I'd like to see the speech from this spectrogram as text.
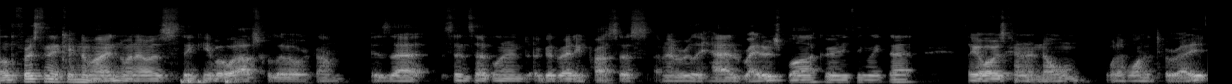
well, the first thing that came to mind when I was thinking about what obstacles I've overcome is that since I've learned a good writing process, I've never really had writer's block or anything like that. Like I've always kind of known what I've wanted to write.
